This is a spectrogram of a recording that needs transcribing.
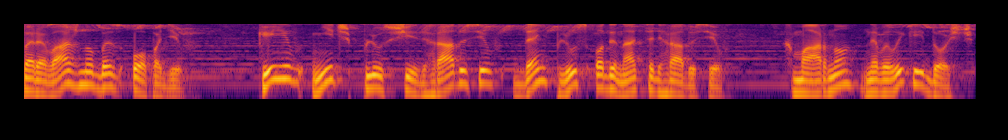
переважно без опадів. Київ ніч плюс 6 градусів, день плюс 11 градусів. Хмарно, невеликий дощ.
